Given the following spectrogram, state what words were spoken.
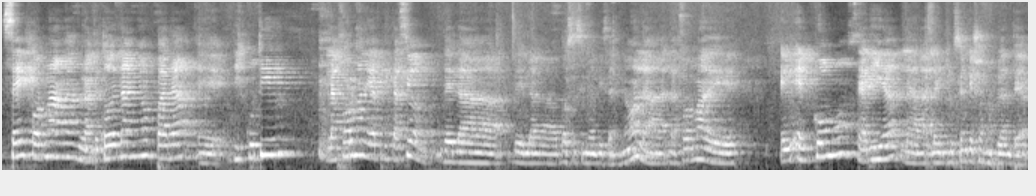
seis jornadas durante todo el año para discutir la forma de aplicación de la, de la 1256, ¿no? la, la forma de el, cómo se haría la, la, inclusión que ellos nos plantean.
